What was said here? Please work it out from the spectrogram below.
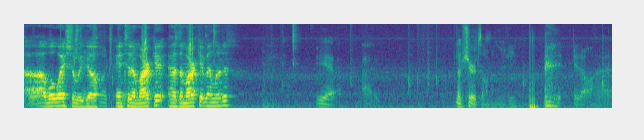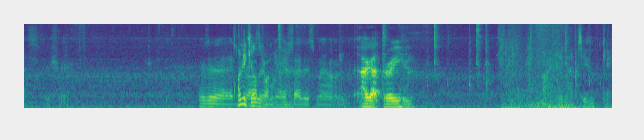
Uh, what way should we go? Into the market? Has the market been looted? Yeah, I, I'm sure it's all been looted. it all has, for sure. There's a How many kills are on we the other side of this mountain. I got three. All right, I have two. Okay.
